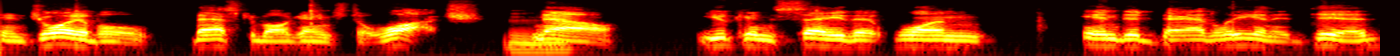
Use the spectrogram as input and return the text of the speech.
enjoyable basketball games to watch. Mm-hmm. Now, you can say that one ended badly, and it did.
